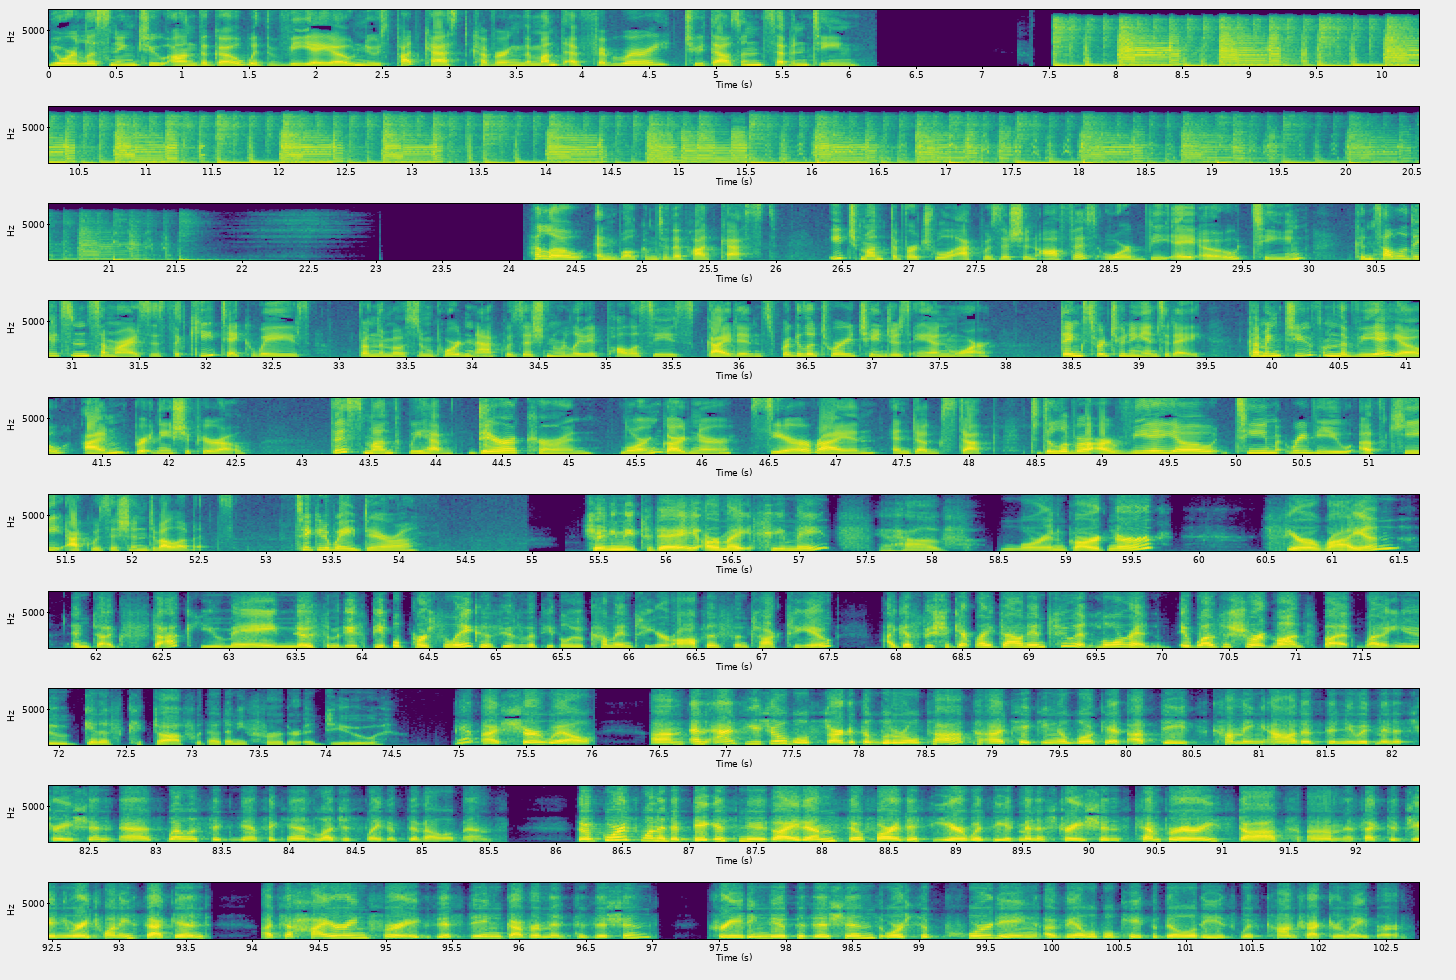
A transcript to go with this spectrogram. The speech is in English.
You're listening to On the Go with VAO News Podcast covering the month of February 2017. Hello, and welcome to the podcast. Each month, the Virtual Acquisition Office, or VAO, team consolidates and summarizes the key takeaways from the most important acquisition related policies, guidance, regulatory changes, and more. Thanks for tuning in today. Coming to you from the VAO, I'm Brittany Shapiro. This month, we have Dara Curran, Lauren Gardner, Sierra Ryan, and Doug Stuck to deliver our VAO team review of key acquisition developments. Take it away, Dara. Joining me today are my teammates. I have Lauren Gardner, Sierra Ryan, and Doug Stuck. You may know some of these people personally because these are the people who come into your office and talk to you. I guess we should get right down into it. Lauren, it was a short month, but why don't you get us kicked off without any further ado? Yep, I sure will. Um, and as usual, we'll start at the literal top, uh, taking a look at updates coming out of the new administration, as well as significant legislative developments. So of course, one of the biggest news items so far this year was the administration's temporary stop, um, effective January 22nd, uh, to hiring for existing government positions, creating new positions, or supporting available capabilities with contractor labor.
